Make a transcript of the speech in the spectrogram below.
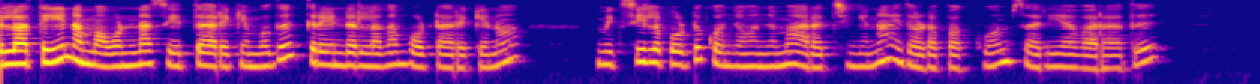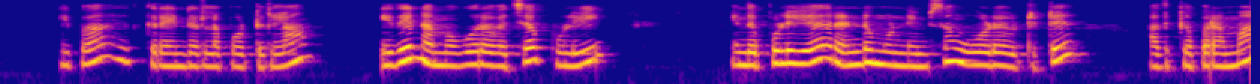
எல்லாத்தையும் நம்ம ஒன்றா சேர்த்து அரைக்கும் போது கிரைண்டரில் தான் போட்டு அரைக்கணும். மிக்சியில் போட்டு கொஞ்சம் கொஞ்சமாக அரைச்சிங்கன்னா இதோட பக்குவம் சரியாக வராது. இப்போ கிரைண்டரில் போட்டுக்கலாம். இது நம்ம ஊற வச்ச புளி. இந்த புளியை ரெண்டு மூணு நிமிஷம் ஓட விட்டுட்டு அதுக்கப்புறமா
